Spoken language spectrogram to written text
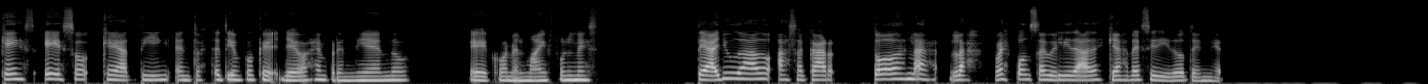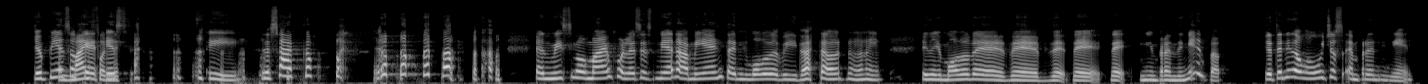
¿qué es eso que a ti en todo este tiempo que llevas emprendiendo eh, con el mindfulness te ha ayudado a sacar todas las, responsabilidades que has decidido tener. Yo pienso que es... Sí, exacto. el mismo mindfulness es mi herramienta en mi modo de vida, en mi modo de, de, de, mi emprendimiento. Yo he tenido muchos emprendimientos,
